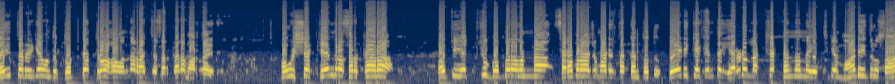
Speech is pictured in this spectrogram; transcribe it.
ರೈತರಿಗೆ ಒಂದು ದೊಡ್ಡ ದ್ರೋಹವನ್ನ ರಾಜ್ಯ ಸರ್ಕಾರ ಮಾಡ್ತಾ ಇದೆ. ಬಹುಶಃ ಕೇಂದ್ರ ಸರ್ಕಾರ ಅತಿ ಹೆಚ್ಚು ಗೊಬ್ಬರವನ್ನ ಸರಬರಾಜು ಮಾಡಿರ್ತಕ್ಕಂಥದ್ದು. ಬೇಡಿಕೆಗಿಂತ ಎರಡು ಲಕ್ಷ ಟನ್ ಅನ್ನ ಹೆಚ್ಚಿಗೆ ಮಾಡಿದ್ರು ಸಹ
